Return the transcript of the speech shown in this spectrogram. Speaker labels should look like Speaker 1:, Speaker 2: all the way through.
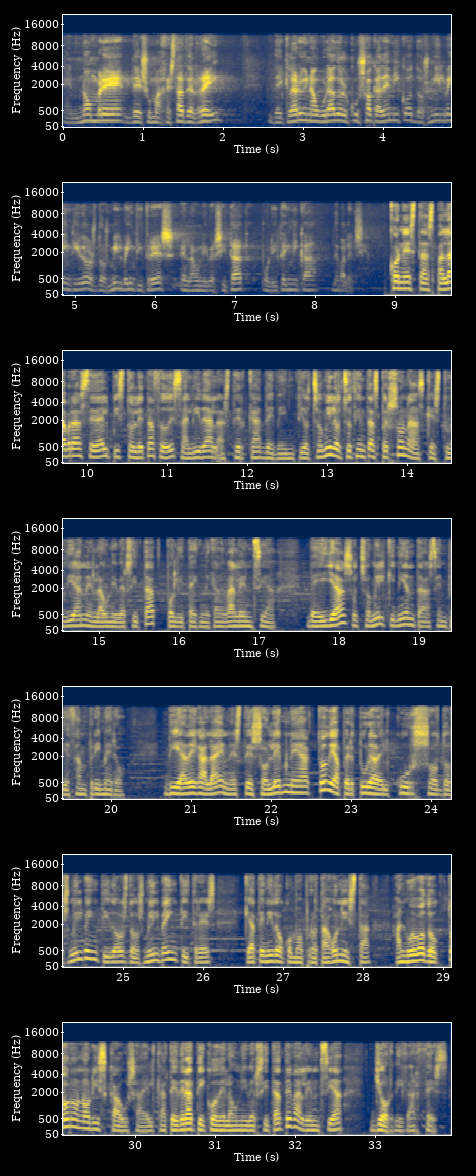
Speaker 1: En nombre de Su Majestad el Rey, declaro inaugurado el curso académico 2022-2023 en la Universidad Politécnica de Valencia.
Speaker 2: Con estas palabras se da el pistoletazo de salida a las cerca de 28.800 personas que estudian en la Universidad Politécnica de Valencia. De ellas, 8.500 empiezan primero. Día de gala en este solemne acto de apertura del curso 2022-2023 que ha tenido como protagonista al nuevo doctor honoris causa, el catedrático de la Universidad de Valencia, Jordi Garcés.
